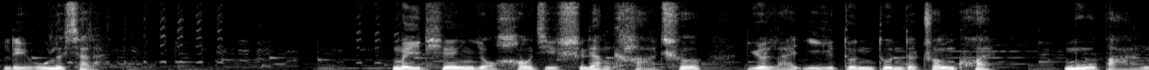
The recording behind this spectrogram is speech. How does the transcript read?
留了下来。每天有好几十辆卡车运来一吨吨的砖块、木板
